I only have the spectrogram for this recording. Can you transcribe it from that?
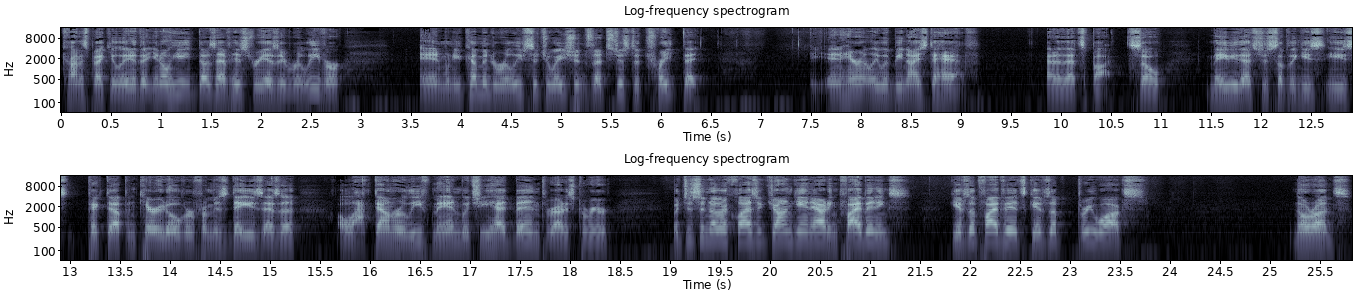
kind of speculated that, you know, he does have history as a reliever. And when you come into relief situations, that's just a trait that inherently would be nice to have out of that spot. So maybe that's just something he's he's picked up and carried over from his days as a, a lockdown relief man, which he had been throughout his career. But just another classic John Gant outing. Five innings, gives up five hits, gives up three walks, no runs.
